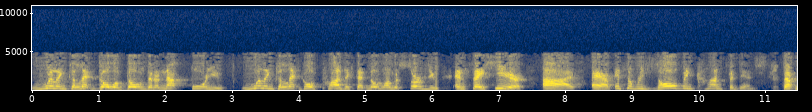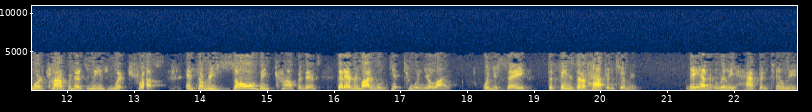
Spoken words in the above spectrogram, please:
willing to let go of those that are not for you, willing to let go of projects that no longer serve you and say, Here I am. It's a resolving confidence. That word confidence means with trust. It's a resolving confidence that everybody will get to in your life When you say, The things that have happened to me, they haven't really happened to me.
